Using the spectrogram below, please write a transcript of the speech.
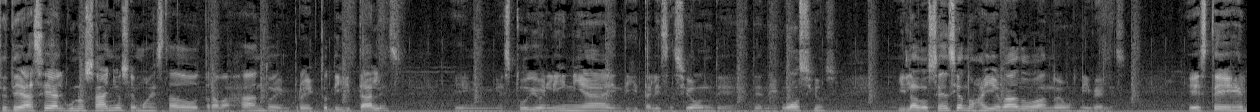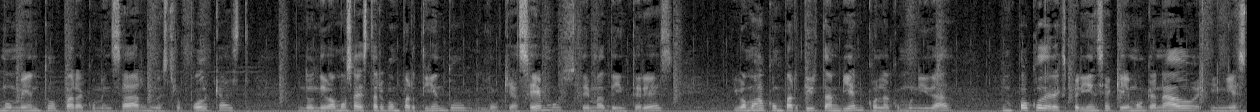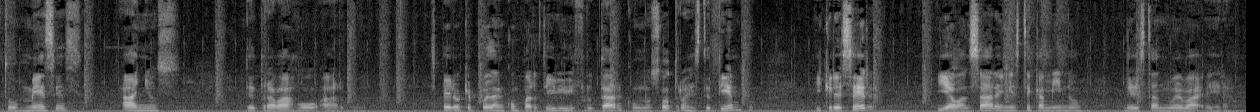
Desde hace algunos años hemos estado trabajando en proyectos digitales, en estudio en línea, en digitalización de, negocios y la docencia nos ha llevado a nuevos niveles. Este es el momento para comenzar nuestro podcast donde vamos a estar compartiendo lo que hacemos, temas de interés y vamos a compartir también con la comunidad un poco de la experiencia que hemos ganado en estos meses, años de trabajo arduo. Espero que puedan compartir y disfrutar con nosotros este tiempo y crecer y avanzar en este camino de esta nueva era.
